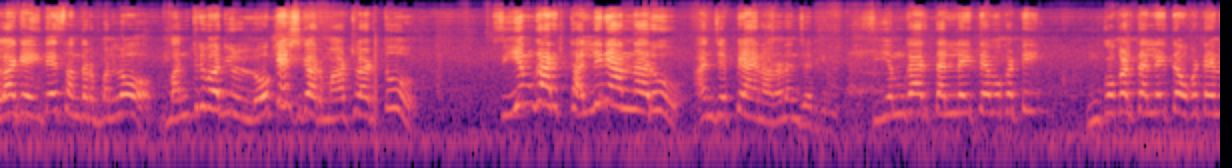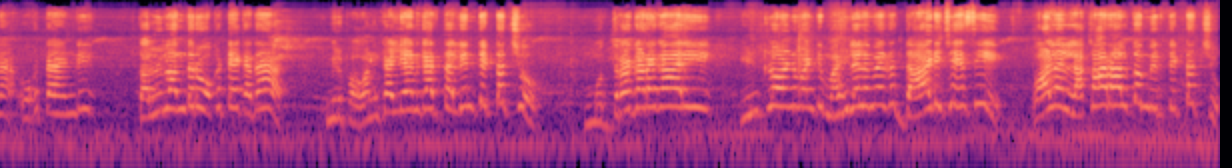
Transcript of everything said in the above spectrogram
అలాగే ఇదే సందర్భంలో మంత్రివర్యులు లోకేష్ గారు మాట్లాడుతూ సీఎం గారి తల్లిని అన్నారు అని చెప్పి ఆయన అనడం జరిగింది. సీఎం గారి తల్లి అయితే ఒకటి ఇంకొకటి తల్లి అయితే ఒకటేనా ఒకటా అండి? తల్లులందరూ ఒకటే కదా? మీరు పవన్ కళ్యాణ్ గారి తల్లిని తిట్టొచ్చు. ముద్రగడ గారి ఇంట్లో ఉన్నటువంటి మహిళల మీద దాడి చేసి వాళ్ళని లకారాలతో మీరు తిట్టచ్చు.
